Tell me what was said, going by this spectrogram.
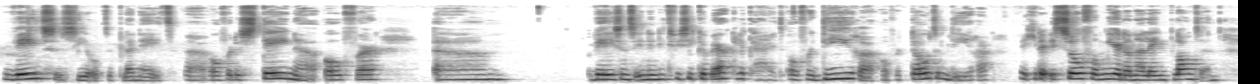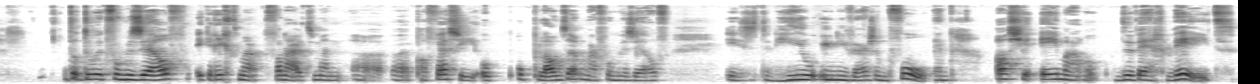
wezens hier op de planeet. Uh, over de stenen, over uh, wezens in de niet-fysieke werkelijkheid, over dieren, over totemdieren. Weet je, er is zoveel meer dan alleen planten. Dat doe ik voor mezelf. Ik richt me vanuit mijn uh, professie op, op planten, maar voor mezelf is het een heel universum vol. En als je eenmaal de weg weet,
